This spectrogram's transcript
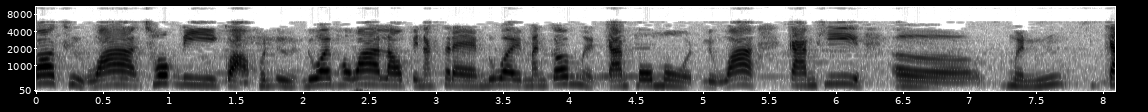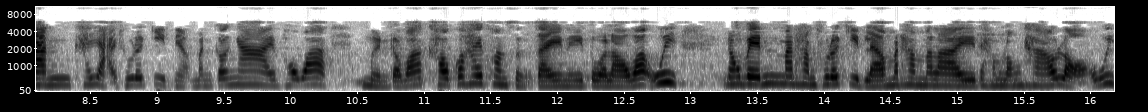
ก็ถือว่าโชคดีกว่าคนอื่นด้วย เพราะว่าเราเป็นนักแสดงด้วย มันก็เหมือนการโปรโมทหรือว่าการที่เอ่อเหมือนการขยายธุรกิจเนี่ยมันก็ง่าย เพราะว่าเหมือนกับว่าเขาก็ให้ความสนใจในตัวเราว่า อุ้ยน้องเบ้นมาทำธุรกิจแล้วมาทำอะไรทำรองเท้าเหรออุ้ย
